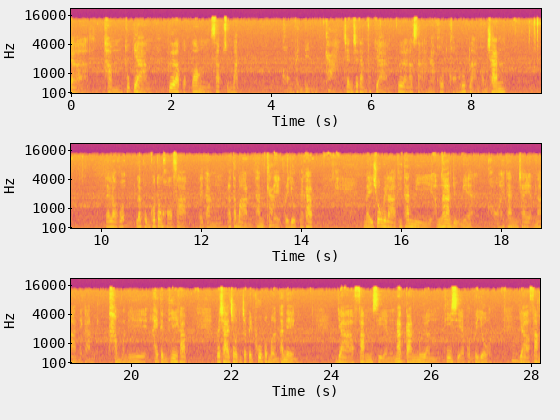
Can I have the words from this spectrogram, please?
จะทำทุกอย่างเพื่อปกป้องทรัพย์สมบัติ ของแผ่นดินค่ะฉันจะทำทุกอย่างเพื่อรักษาอนาคตของลูกหลานของฉัน และเราก็และผมก็ต้องขอฝากไปทางรัฐบาลท่านพลค่ะเอกประยุทธ์นะครับ ในช่วงเวลาที่ท่านมีอำนาจอยู่เนี่ยขอให้ท่านใช้อำนาจในการทำวันนี้ให้เต็มที่ครับ ประชาชนจะเป็นผู้ประเมินท่านเอง อย่าฟังเสียงนักการเมืองที่เสียผลประโยชน์ อย่าฟัง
